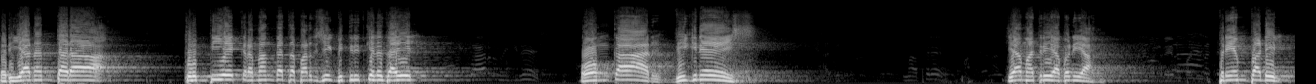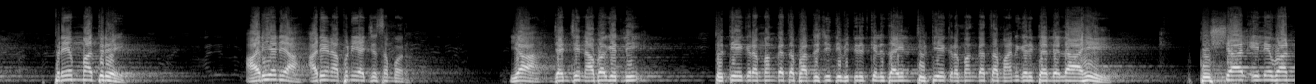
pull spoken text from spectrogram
तर यानंतर तृतीय क्रमांकाचा पारितोषिक वितरित केलं जाईल. ओमकार विघ्नेश. या मात्रे आपण या. प्रेम पाटील प्रेम मात्रे. आर्यन या आर्यन आपण याच्या समोर. या ज्यांची नावं घेतली. तृतीय क्रमांकाचा पारितोषिक वितरित केले जाईल. तृतीय क्रमांकाचा मानकरी ठरलेला आहे. कुशाल इलेव्हन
